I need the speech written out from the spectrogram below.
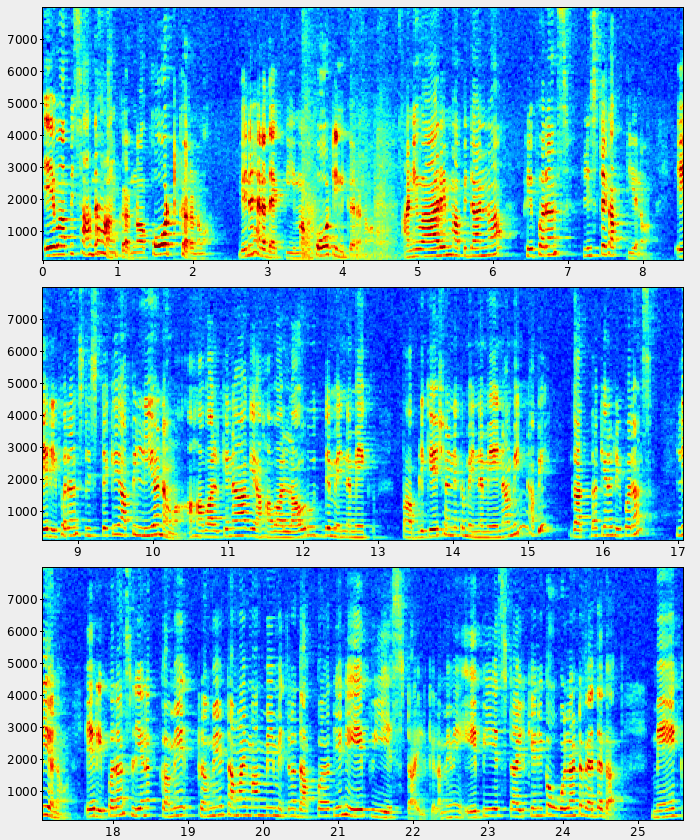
ඒවා අපි සඳහන් කරනවා, කෝට් කරනවා. ගෙනහැර දැක්වීමක් කෝටින් කරනවා. අනිවාර්යයෙන්ම අපි දන්නවා රිෆරන්ස් ලිස්ට් එකක් තියෙනවා. ඒ රිෆරන්ස් ලිස්ට් එකේ අපි ලියනවා අහවල් කෙනාගේ අහවල් අවුරුද්දේ මෙන්න මේ පබ්ලිකේෂන් එක මෙන්න මේ නමින් අපි ගත්තා කියන රිෆරන්ස් ලියනවා. ඒ රිෆරන්ස් ලියන ක්‍රමේ ක්‍රමේ තමයි මම මේ මෙතන දක්වලා තියෙන්නේ APA style කියලා. මේ මේ APA style කියන එක ඕගොල්ලන්ට වැදගත්. මේක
